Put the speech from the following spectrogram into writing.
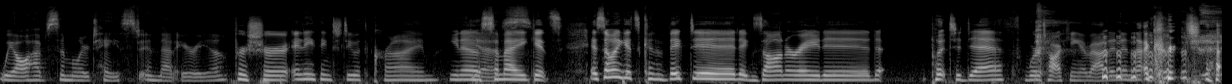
we all have similar taste in that area. for sure anything to do with crime you know if somebody gets if someone gets convicted exonerated put to death we're talking about it in that group chat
